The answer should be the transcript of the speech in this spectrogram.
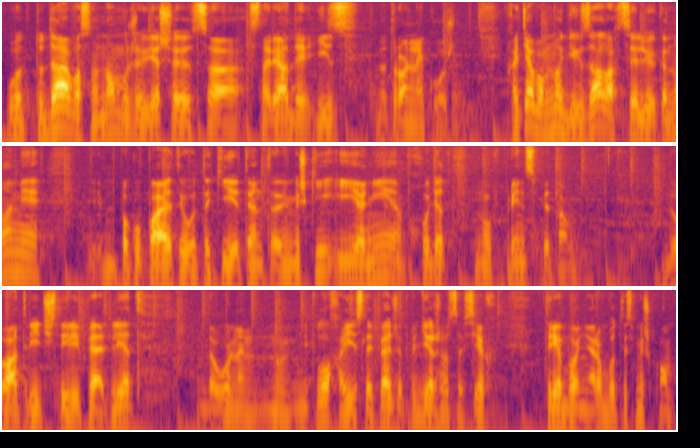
Вот туда в основном уже вешаются снаряды из натуральной кожи. Хотя во многих залах целью экономии покупают и вот такие тентовые мешки, и они ходят, ну, в принципе, там 2, 3, 4, 5 лет довольно ну, неплохо, если опять же придерживаться всех требований работы с мешком.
